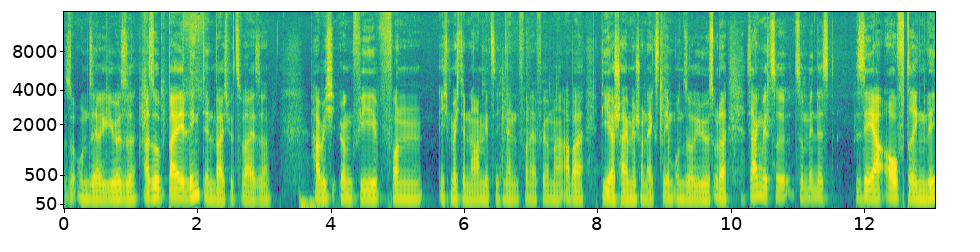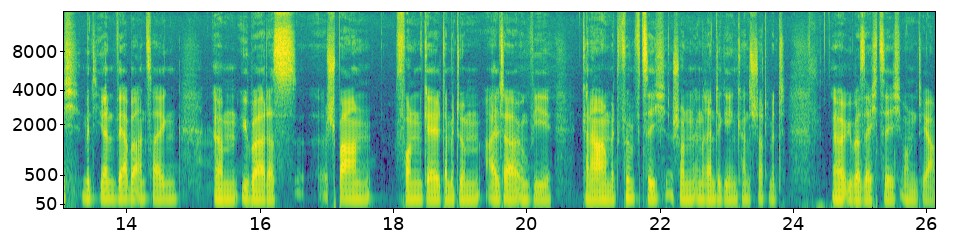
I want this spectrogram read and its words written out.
so unseriöse. Also bei LinkedIn beispielsweise habe ich irgendwie von ich möchte den Namen jetzt nicht nennen von der Firma, aber die erscheinen mir schon extrem unseriös oder sagen wir zu, zumindest sehr aufdringlich mit ihren Werbeanzeigen ähm, über das Sparen von Geld, damit du im Alter irgendwie, keine Ahnung, mit 50 schon in Rente gehen kannst, statt mit äh, über 60 und ja.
